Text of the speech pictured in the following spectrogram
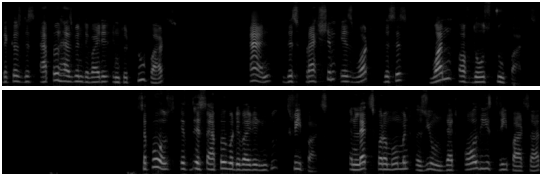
Because this apple has been divided into two parts and this fraction is what? This is one of those two parts. Suppose if this apple were divided into three parts, and let's for a moment assume that all these three parts are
